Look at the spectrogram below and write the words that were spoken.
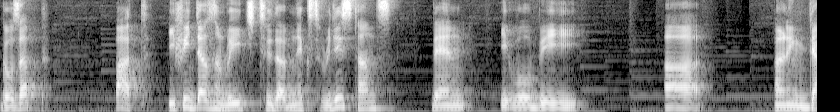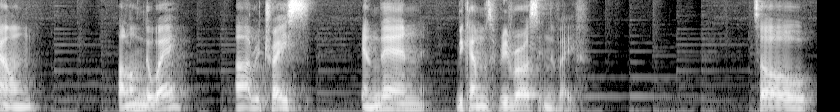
goes up. But if it doesn't reach to the next resistance, then it will be uh, turning down along the way, uh, retrace, and then becomes reverse in the wave. So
